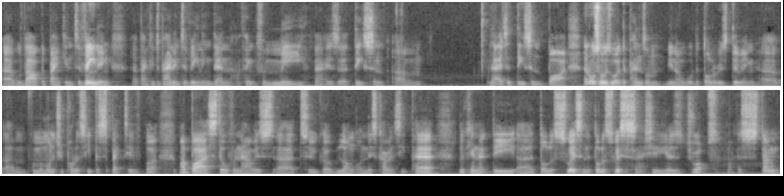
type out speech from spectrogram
uh, without the bank intervening, uh, Bank of Japan intervening, then I think for me that is a decent. Um, that is a decent buy. And also as well it depends on you know what the dollar is doing uh, um, from a monetary policy perspective. But my bias still for now is uh, to go long on this currency pair. Looking at the uh, dollar Swiss and the dollar Swiss actually has dropped like a stone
